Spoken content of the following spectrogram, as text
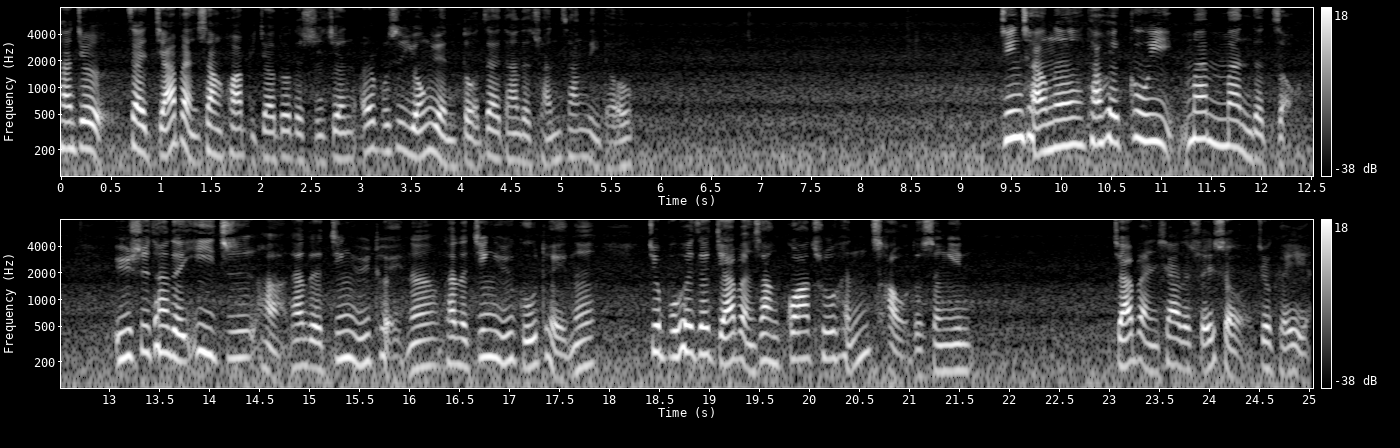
他就在甲板上花比较多的时间，而不是永远躲在他的船舱里头。经常呢，他会故意慢慢的走，于是他的一只哈，他的鲸鱼腿呢，他的鲸鱼骨腿呢，就不会在甲板上刮出很吵的声音。甲板下的水手就可以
